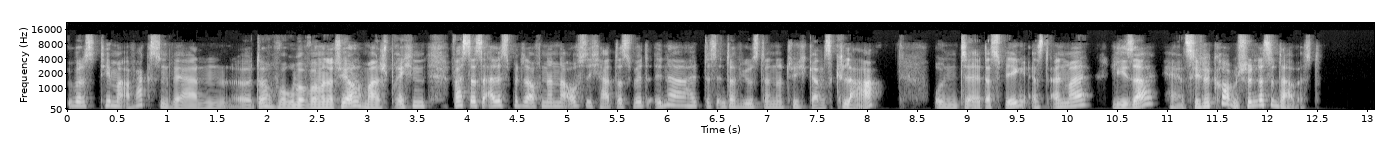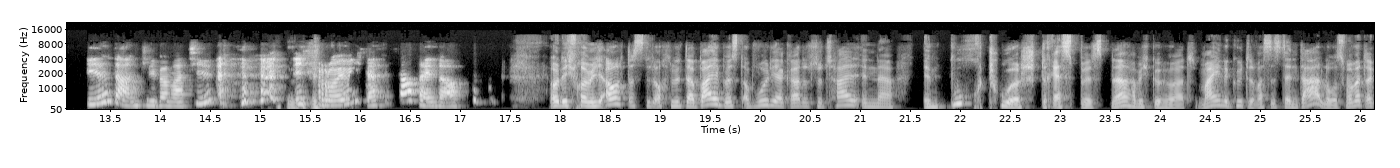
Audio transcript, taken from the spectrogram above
über das Thema Erwachsenwerden, äh, worüber wollen wir natürlich auch nochmal sprechen. Was das alles mit aufeinander auf sich hat, das wird innerhalb des Interviews dann natürlich ganz klar. Und äh, deswegen erst einmal, Lisa, herzlich willkommen. Schön, dass du da bist. Vielen Dank, lieber Matti. Ich freue mich, dass ich da sein darf. Und ich freue mich auch, dass du auch mit dabei bist, obwohl du ja gerade total in der im Buchtour-Stress bist, ne? Habe ich gehört. Meine Güte, was ist denn da los? Wollen wir da,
